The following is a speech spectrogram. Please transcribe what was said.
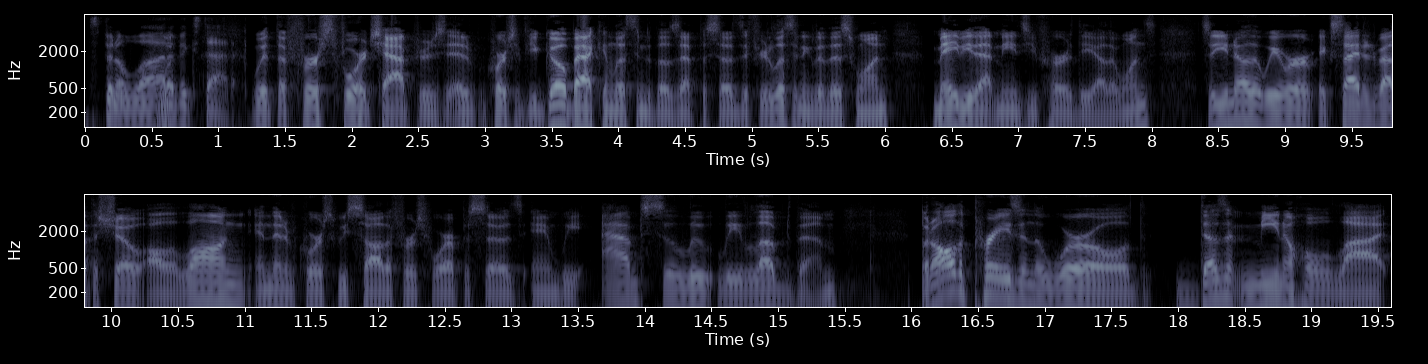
It's been a lot of ecstatic. with the first four chapters. Of course, if you go back and listen to those episodes, if you're listening to this one, maybe that means you've heard the other ones. So you know that we were excited about the show all along. And then, of course, we saw the first four episodes and we absolutely loved them. But all the praise in the world doesn't mean a whole lot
